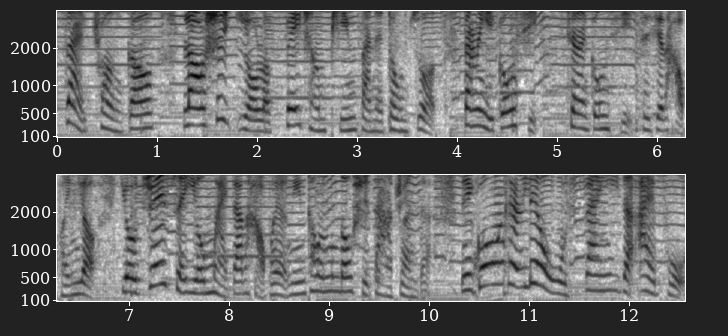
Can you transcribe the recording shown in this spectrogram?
再创高，老师有了非常频繁的动作，当然也恭喜，现在恭喜这些的好朋友，有追随有买到的好朋友，您通通都是大赚的。你光光看六五三一的爱普，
